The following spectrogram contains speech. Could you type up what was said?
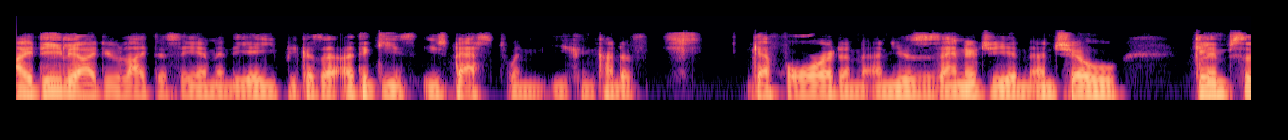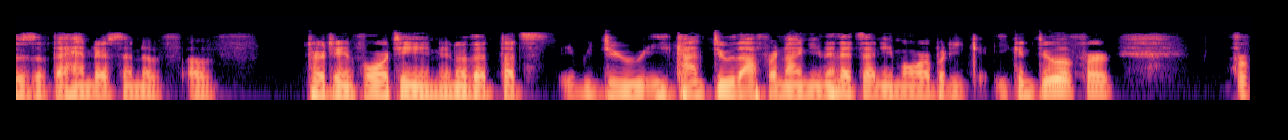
ideally, I do like to see him in the eight because I, I think he's, he's best when he can kind of get forward and, and use his energy and, and show glimpses of the Henderson of, of 13, 14. You know, that, that's, we do, he can't do that for 90 minutes anymore, but he, he can do it for, for,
